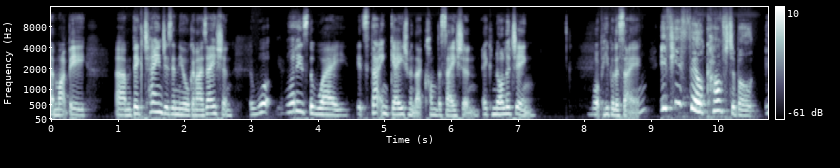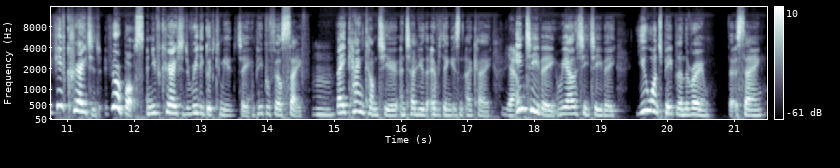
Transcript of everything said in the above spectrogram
there might be um, big changes in the organization. What what is the way? It's that engagement, that conversation, acknowledging what people are saying. if you feel comfortable, if you've created, if you're a boss and you've created a really good community and people feel safe, mm. they can come to you and tell you that everything isn't okay. Yeah. In TV, in reality TV, you want people in the room that are saying,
